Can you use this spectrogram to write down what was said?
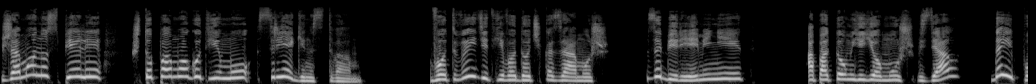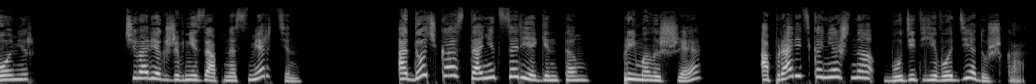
Жамону спели, что помогут ему с регенством. Вот выйдет его дочка замуж, забеременеет, а потом ее муж взял, да и помер. Человек же внезапно смертен, а дочка останется регентом при малыше, а править, конечно, будет его дедушка.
